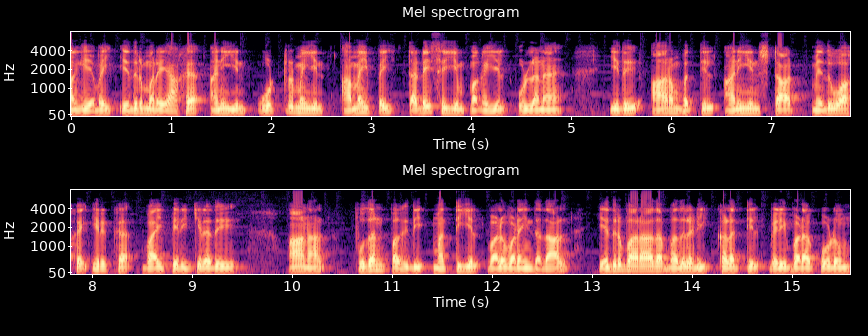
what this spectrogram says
ஆகியவை எதிர்மறையாக அணியின் ஒற்றுமையின் அமைப்பை தடை செய்யும் வகையில் உள்ளன. இது ஆரம்பத்தில் அணியின் ஸ்டார்ட் மெதுவாக இருக்க வாய்ப்பிருக்கிறது. ஆனால் புதன் பகுதி மத்தியில் வலுவடைந்ததால் எதிர்பாராத பதிலடி களத்தில் வெளிப்படக்கூடும்.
